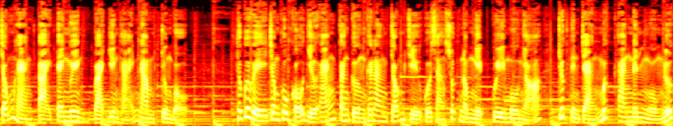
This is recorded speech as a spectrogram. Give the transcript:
chống hạn tại Tây Nguyên và Duyên Hải Nam Trung Bộ. Thưa quý vị, trong khuôn khổ dự án tăng cường khả năng chống chịu của sản xuất nông nghiệp quy mô nhỏ trước tình trạng mất an ninh nguồn nước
